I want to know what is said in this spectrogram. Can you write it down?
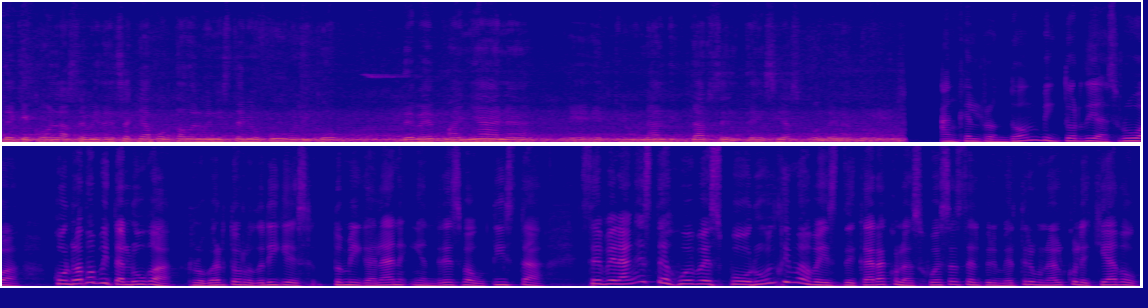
de que con las evidencias que ha aportado el Ministerio Público, debe mañana eh, el tribunal dictar sentencias condenatorias. Ángel Rondón, Víctor Díaz Rúa, Conrado Vitaluga, Roberto Rodríguez, Tommy Galán y Andrés Bautista se verán este jueves por última vez de cara con las juezas del primer tribunal colegiado,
